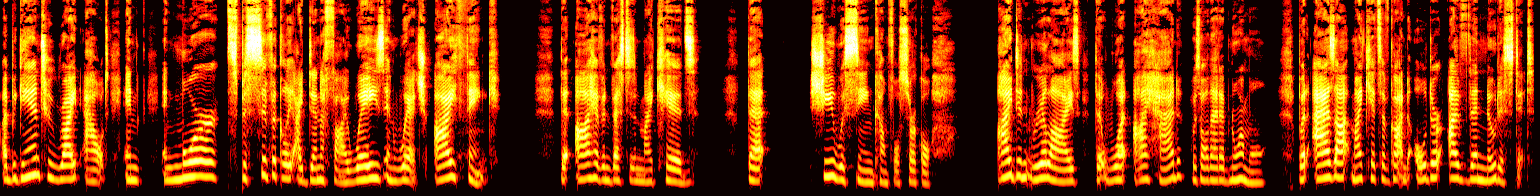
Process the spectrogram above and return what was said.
I began to write out and, and more specifically identify ways in which I think that I have invested in my kids that she was seeing come full circle. I didn't realize that what I had was all that abnormal. But as I, my kids have gotten older, I've then noticed it.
